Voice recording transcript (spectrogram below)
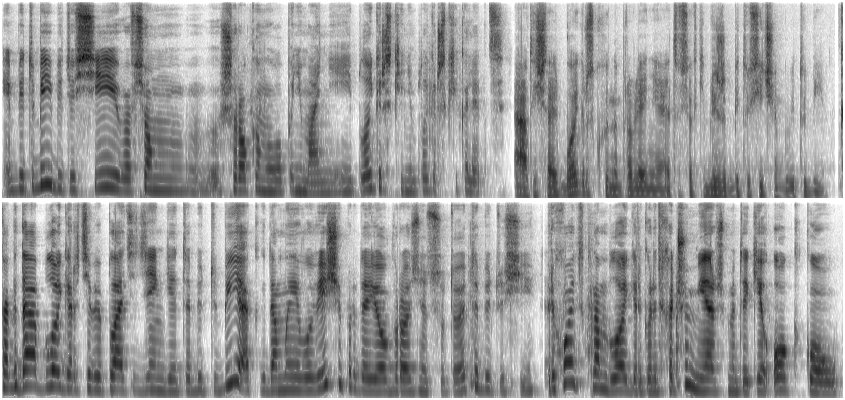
И B2B, и B2C во всем широком его понимании. И блогерские, и не блогерские коллекции. А, ты считаешь, блогерское направление это все-таки ближе к B2C, чем к B2B? Когда блогер тебе платит деньги, это B2B, а когда мы его вещи продаем в розницу, то это B2C. Приходит к нам блогер, говорит, хочу мерч. Мы такие, ок, go.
